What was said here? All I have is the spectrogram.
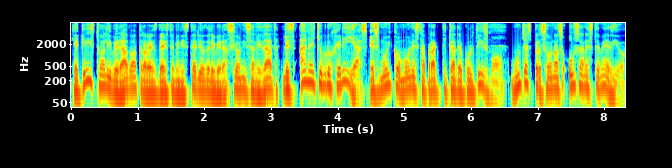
que Cristo ha liberado a través de este ministerio de liberación y sanidad les han hecho brujerías. Es muy común esta práctica de ocultismo. Muchas personas Usan este medio.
